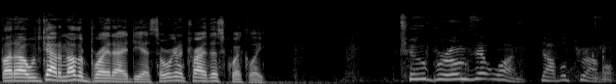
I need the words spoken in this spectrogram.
but uh, we've got another bright idea, so we're gonna try this quickly. Two brooms at once, double trouble.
